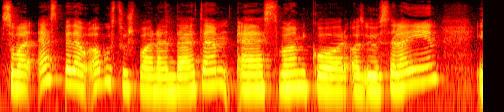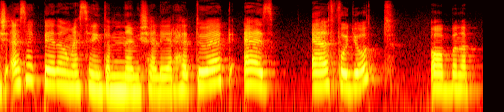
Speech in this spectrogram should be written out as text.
Szóval ezt például augusztusban rendeltem, ezt valamikor az őszelején, és ezek például mert szerintem nem is elérhetőek. Ez elfogyott abban a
